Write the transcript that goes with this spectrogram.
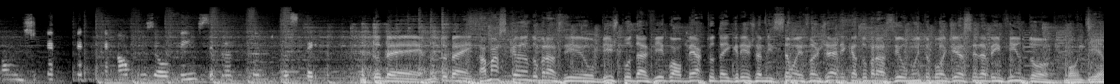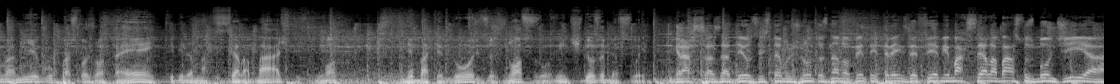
bom dia especial para os ouvintes e para todos vocês. Muito bem, muito bem. Tá mascando o Brasil. Bispo Davi Gualberto da Igreja Missão Evangélica do Brasil, muito bom dia, seja bem-vindo. Bom dia, meu amigo, pastor JR, querida Marcela Bastos, nossos debatedores, os nossos ouvintes. Deus abençoe. Graças a Deus estamos juntos na 93 FM. Marcela Bastos, bom dia.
